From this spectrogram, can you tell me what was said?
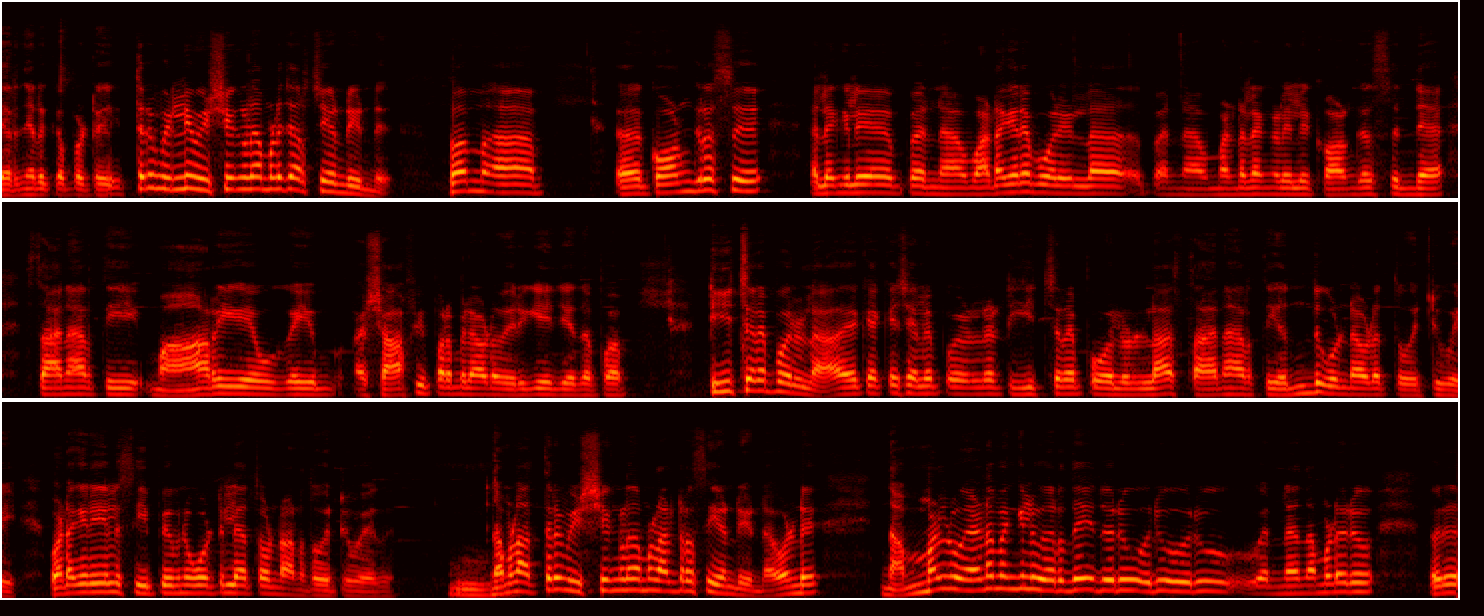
തിരഞ്ഞെടുക്കപ്പെട്ട്? ഇത്തരം വലിയ വിഷയങ്ങൾ നമ്മൾ ചർച്ച ചെയ്യേണ്ടതുണ്ട്. ഇപ്പം കോൺഗ്രസ് അല്ലെങ്കിൽ പിന്നെ വടകര പോലെയുള്ള പിന്നെ മണ്ഡലങ്ങളിൽ കോൺഗ്രസിന്റെ സ്ഥാനാർത്ഥി മാറുകയും ഷാഫി പറമ്പിൽ അവിടെ വരികയും ചെയ്തപ്പോൾ ടീച്ചറെ പോലുള്ള അതൊക്കെ ചില പോലുള്ള ടീച്ചറെ പോലുള്ള സ്ഥാനാർത്ഥി എന്തുകൊണ്ട് അവിടെ തോറ്റുപോയി? വടകരയിൽ സി പി എമ്മിന് വോട്ടില്ലാത്തതുകൊണ്ടാണ് തോറ്റുപോയത്. നമ്മൾ അത്തരം വിഷയങ്ങൾ നമ്മൾ അഡ്രസ്സ് ചെയ്യേണ്ടതുണ്ട്. അതുകൊണ്ട് നമ്മൾ വേണമെങ്കിൽ വെറുതെ ഇതൊരു ഒരു ഒരു പിന്നെ നമ്മുടെ ഒരു ഒരു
